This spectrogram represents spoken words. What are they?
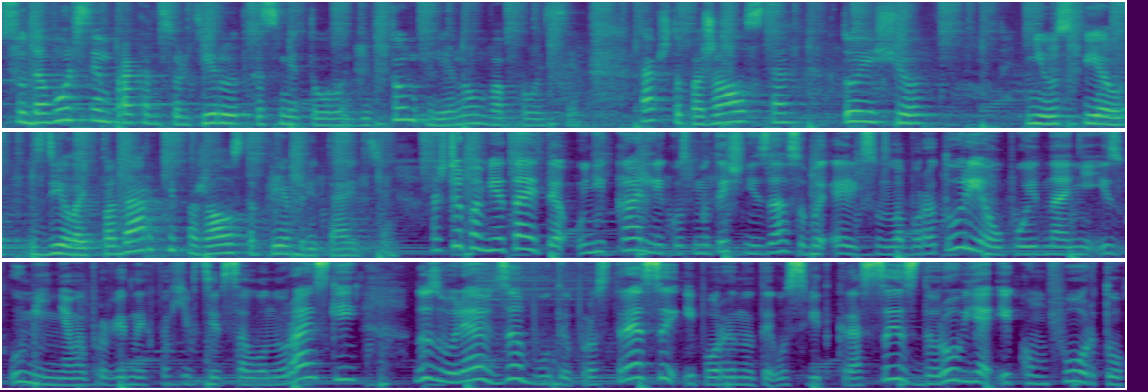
с удовольствием проконсультируют косметологи в том или ином вопросе. Так что, пожалуйста, кто еще не успел сделать подарки, пожалуйста, приобретайте. А ще пам'ятайте, унікальні косметичні засоби Еріксон Лабораторія у поєднанні із уміннями провідних фахівців салону Райський дозволяють забути про стреси і поринути у світ краси, здоров'я і комфорту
